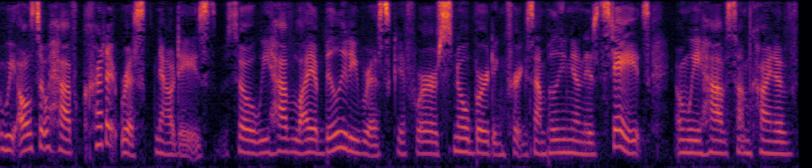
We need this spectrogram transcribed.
we also have credit risk nowadays. So we have liability risk if we're snowbirding, for example, in the United States, and we have some kind of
